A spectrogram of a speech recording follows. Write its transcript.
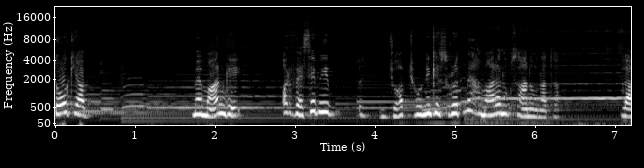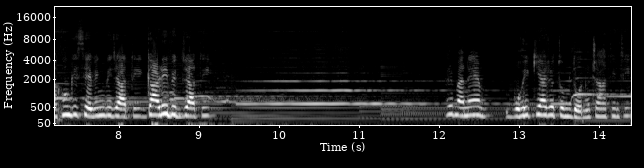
तो क्या मैं मान गई और वैसे भी जॉब छोड़ने की सूरत में हमारा नुकसान होना था। लाखों की सेविंग भी जाती, गाड़ी बिक जाती। फिर मैंने वही किया जो तुम दोनों चाहती थी।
